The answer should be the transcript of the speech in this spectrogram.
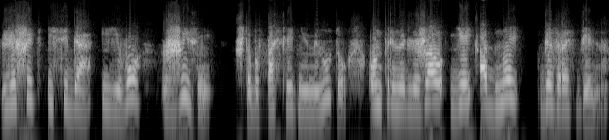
лишить и себя, и его жизни, чтобы в последнюю минуту он принадлежал ей одной безраздельно.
